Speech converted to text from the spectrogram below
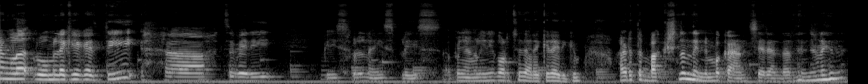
ഞങ്ങൾ റൂമിലേക്കൊക്കെ എത്തി. It's a very peaceful nice place അപ്പോൾ ഞങ്ങൾ ഇനി കുറച്ച് തിരക്കിലായിരിക്കും. അടുത്ത ഭക്ഷണം തിന്നുമ്പോൾ കാണിച്ചു തരാം എന്താ തിന്നണമെന്ന്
